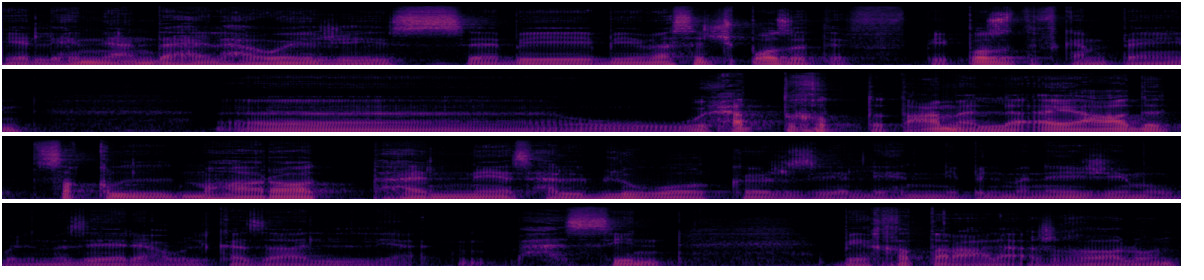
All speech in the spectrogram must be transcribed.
يلي هن عندها هالهواجس ب message positive ب positive campaign آه، ويحط خطة عمل لإعادة صقل مهارات هالناس هال blue workers يلي هن بالمناجم وبالمزارع والكذا اللي حاسين بخطر على أشغالهم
